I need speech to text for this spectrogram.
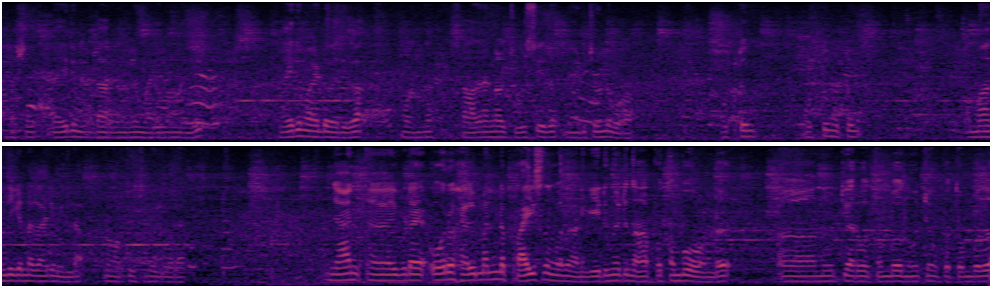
പക്ഷേ ധൈര്യമായിട്ട് ആർക്കെങ്കിലും വരുന്നുണ്ടെങ്കിൽ ധൈര്യമായിട്ട് വരിക വന്ന് സാധനങ്ങൾ ചൂസ് ചെയ്ത് മേടിച്ചുകൊണ്ട് പോകാം. ഒട്ടും ഒട്ടും ഒട്ടും അമാന്തിക്കേണ്ട കാര്യമില്ല നോർത്ത് ഈസ്റ്റിലേക്ക് വരാൻ. ഞാൻ ഇവിടെ ഓരോ ഹെൽമെറ്റിന്റെ പ്രൈസ് നിങ്ങൾ കാണിക്കുക ഇരുന്നൂറ്റി നാൽപ്പത്തൊമ്പത് ഉണ്ട്. നൂറ്റി അറുപത്തൊമ്പത് നൂറ്റി മുപ്പത്തൊമ്പത്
